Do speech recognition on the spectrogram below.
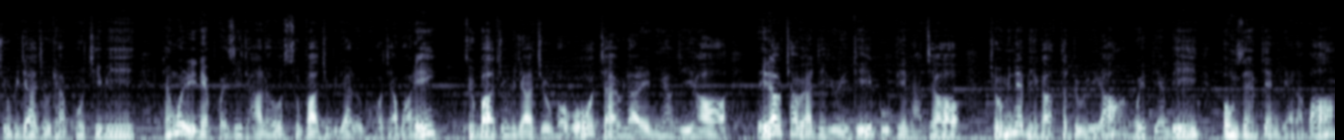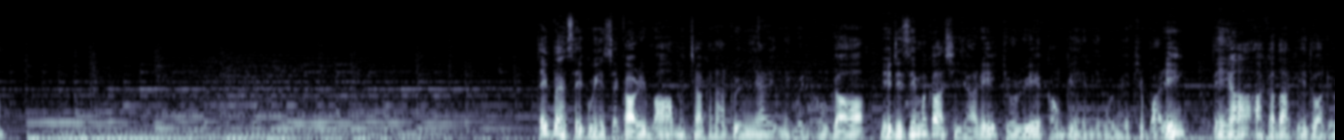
ဂျူပီတာဂျိုထက်ပိုကြီးပြီးတန်းငွေတွေနဲ့ဖွဲ့စည်းထားလို့စူပါဂျူပီတာလို့ခေါ်ကြပါတယ်။စူပါဂျူပီတာဂျိုဘော်ကိုကြာယူလာတဲ့နေအောင်ကြီးဟာ4600ဒီဂရီအထိပူပြင်းတာကြောင့်ဂျိုမီနဲ့ပြင်ကတပ်တူတွေကငွေပြန်ပြီးပုံစံပြတ်နေရတာပါ။ တိတ်ပံစိတ်ကွင်းဇကားရီမှာမကြာခဏတွေ့မြင်ရတဲ့မြင်ကွင်းတစ်ခုကနေဒီဇင်းမကရှိထားတဲ့ဂျိုရီရဲ့ကောင်းကင်ရဲ့မြင်ကွင်းပဲဖြစ်ပါတယ်။တင်ဟာအာကာသခေးသွားတူ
